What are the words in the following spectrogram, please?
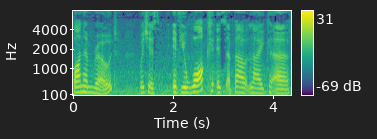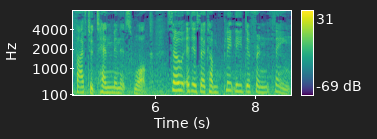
Bonham Road, which is if you walk, it's about like uh, five to ten minutes walk. So it is a completely different thing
